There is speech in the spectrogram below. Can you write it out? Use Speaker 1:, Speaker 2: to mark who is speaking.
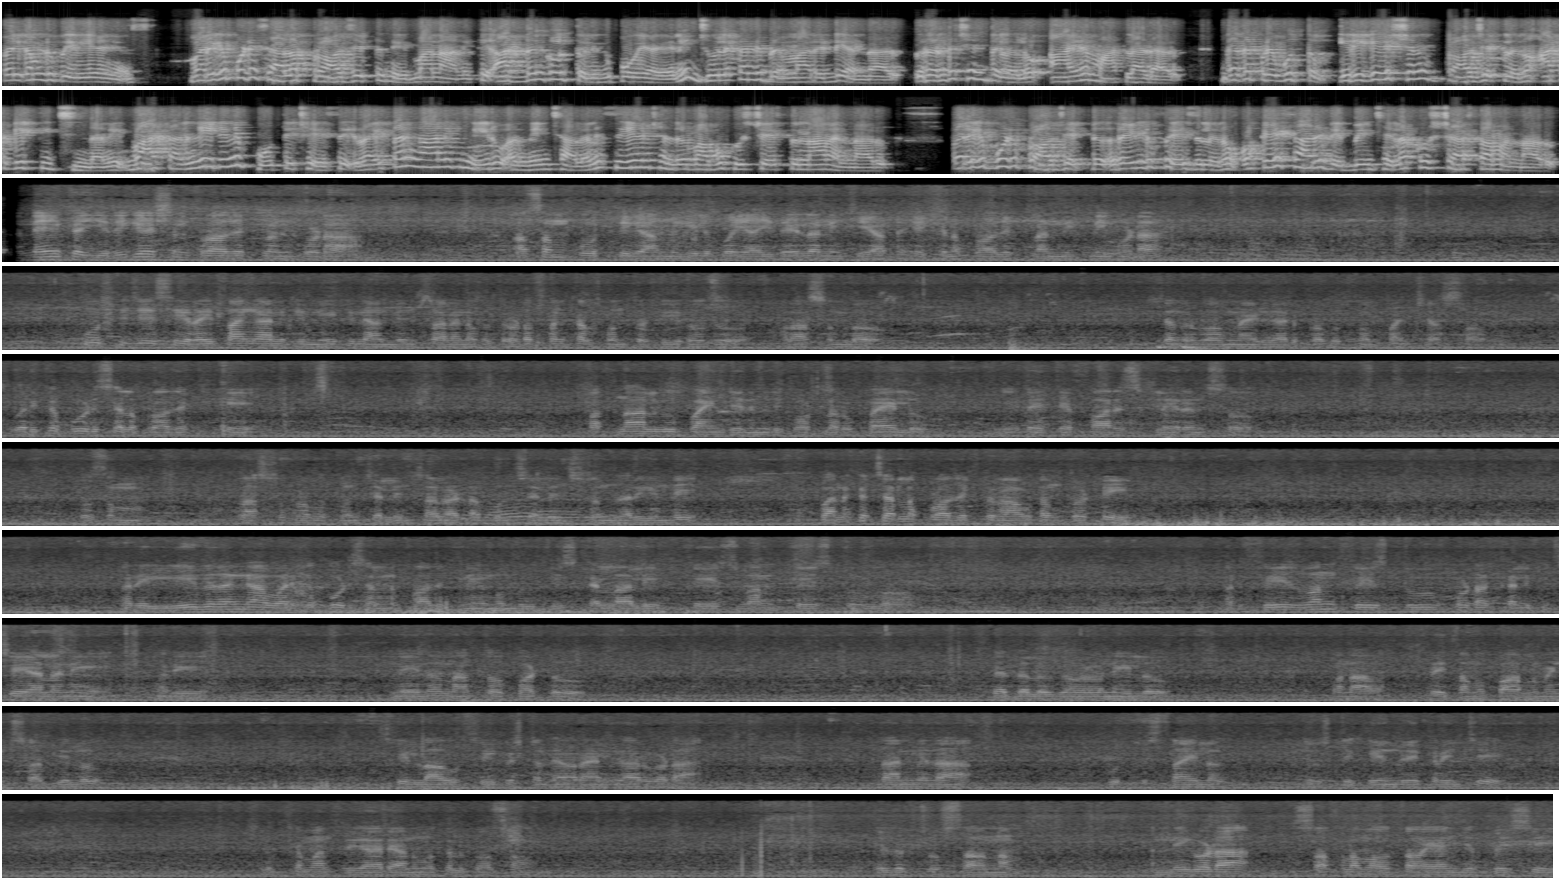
Speaker 1: Welcome to P V R news Varagapudisala project నిర్మాణానికి అడ్డంకులు తొలగిపోయాయని జూలకండి బ్రహ్మారెడ్డి అన్నారు. రెండు చింతలలో ఆయన మాట్లాడారు. గత ప్రభుత్వం ఇరిగేషన్ ప్రాజెక్టులను అటకెక్కించిందని వాటన్నిటిని పూర్తి చేసి రైతాంగానికి నీరు అందించాలని సీఎం చంద్రబాబు కృషి చేస్తున్నారన్నారు. వరగపూడి ప్రాజెక్టు రెండు ఫేజులను ఒకేసారి నిర్మించేలా కృషి చేస్తామన్నారు.
Speaker 2: అనేక ఇరిగేషన్ ప్రాజెక్టులను కూడా అసంపూర్తిగా మిగిలిపోయి ఐదేళ్ళ నుంచి అటకెక్కిన ప్రాజెక్టులన్నింటినీ కూడా పూర్తి చేసి రైతాంగానికి నీటిని అందించాలని ఒక దృఢ సంకల్పంతో ఈరోజు రాష్ట్రంలో చంద్రబాబు నాయుడు గారి ప్రభుత్వం పనిచేస్తాం వరికపూడిసెల ప్రాజెక్టుకి పద్నాలుగు పాయింట్ ఎనిమిది కోట్ల రూపాయలు ఏదైతే ఫారెస్ట్ క్లియరెన్స్ కోసం రాష్ట్ర ప్రభుత్వం చెల్లించాలా డబ్బులు చెల్లించడం జరిగింది. బనకచర్ల ప్రాజెక్టు రావడంతో మరి ఏ విధంగా వరకపూడి సలన ప్రాజెక్టుని ముందుకు తీసుకెళ్ళాలి? ఫేజ్ వన్ ఫేజ్ టూలో మరి ఫేజ్ వన్ ఫేజ్ టూ కూడా కలిపి చేయాలని మరి నేను నాతో పాటు పెద్దలు గౌరవనీయులు మన ప్రీతమ పార్లమెంట్ సభ్యులు శ్రీ లావు శ్రీకృష్ణదేవరాయలు గారు కూడా దాని మీద పూర్తి స్థాయిలో దృష్టి కేంద్రీకరించి ముఖ్యమంత్రి గారి అనుమతుల కోసం ఎదురు చూస్తూ ఉన్నాం. అన్నీ కూడా సఫలమవుతాయని చెప్పేసి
